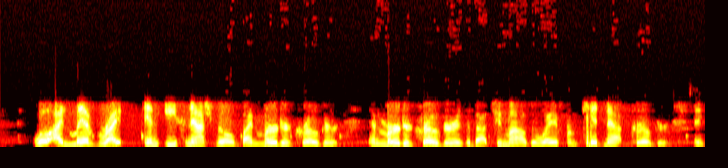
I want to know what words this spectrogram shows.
well, I live right in East Nashville by Murder Kroger, and Murder Kroger is about two miles away from Kidnap Kroger, and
